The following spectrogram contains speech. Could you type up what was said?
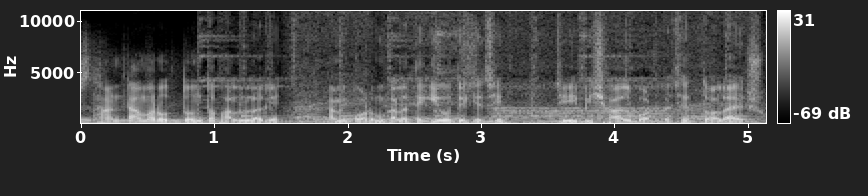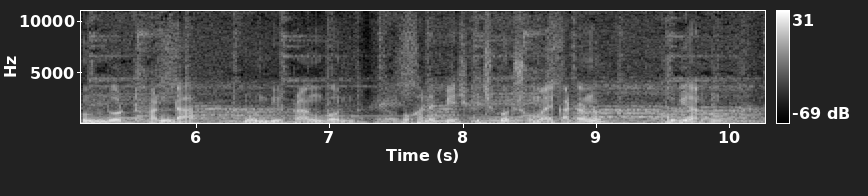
স্থানটা আমার অত্যন্ত ভালো লাগে। আমি গরমকালাতে গিয়েও দেখেছি যে এই বিশাল বটগাছের তলায় সুন্দর ঠান্ডা মন্দির প্রাঙ্গণ। ওখানে বেশ কিছুক্ষণ সময় কাটানো খুবই আনন্দ।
